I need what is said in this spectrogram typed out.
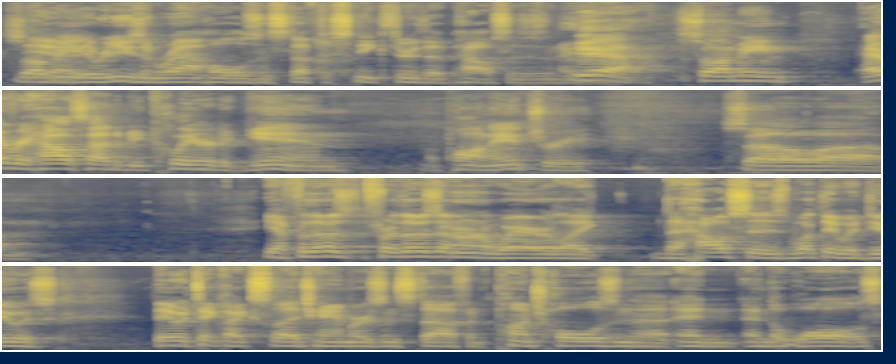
So yeah, I mean, they were using rat holes and stuff to sneak through the houses and everything. yeah. So I mean, every house had to be cleared again upon entry. So um, Yeah, for those for those that aren't aware, like the houses, what they would do is they would take like sledgehammers and stuff and punch holes in the in, in the walls.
